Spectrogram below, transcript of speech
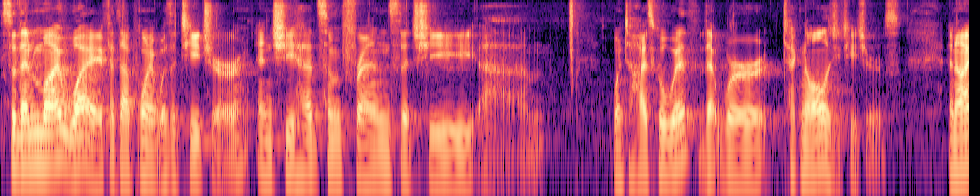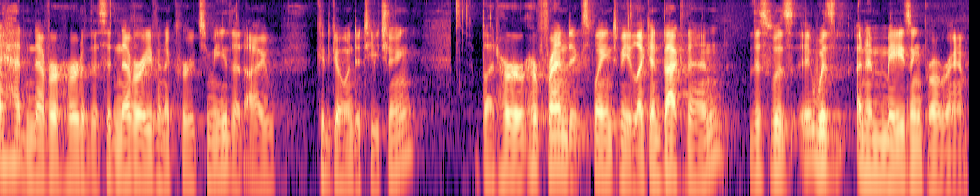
So then my wife at that point was a teacher, and she had some friends that she um, went to high school with that were technology teachers. And I had never heard of this. It never even occurred to me that I could go into teaching. But her, her friend explained to me, like, and back then, this was, it was an amazing program.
